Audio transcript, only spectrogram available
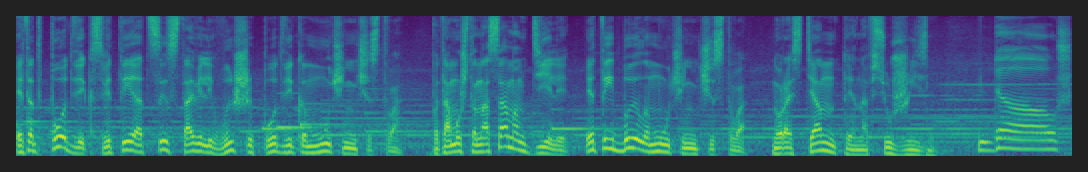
Этот подвиг святые отцы ставили выше подвига мученичества Потому что на самом деле это и было мученичество Но растянутое на всю жизнь Да уж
